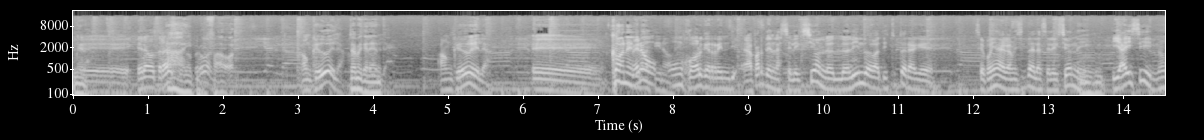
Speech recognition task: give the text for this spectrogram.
Eh, era otra época, Ay, pero por bueno. favor. Aunque duela. Ya me. Aunque duela. Eh, Con el pero un, jugador que rendía. Aparte en la selección, lo, lo lindo de Batistuta era que se ponía la camiseta de la selección y, y ahí sí, ¿no?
